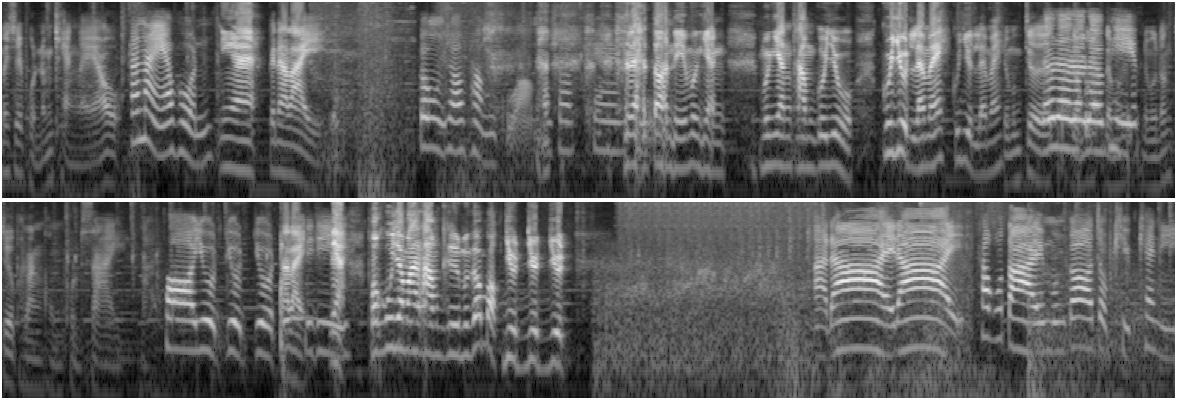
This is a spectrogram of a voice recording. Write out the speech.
ไม่ใช่ผลน้ำแข็งแล้วแล้วไหนอะผลนี่ไงเป็นอะไร ก็มึงชอบทำกูอะมึงชอบแกล้งและตอนนี้มึงยังมึงยังทำกูอยู่ กูหยุดแล้วไหมกูหยุดแล้วไหมเดี๋ยวมึงเจอเร็วๆเร็วๆดี๋ยเร็วมึงพีทเดี๋ยวมึงต้องเจอพลังของผลทรายมาพอหยุดหยุดหยุดอะไรดีๆเนี่ยพอกูจะมาทำคืนมึงก็บอกหยุดหยุดหยุดอะได้ได้ ถ้ากูตายมึงก็จบคลิปแค่นี้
